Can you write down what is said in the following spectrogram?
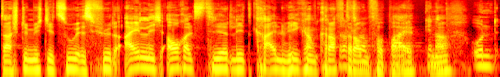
da stimme ich dir zu, es führt eigentlich auch als Triathlet kein Weg am Kraftraum, Kraftraum vorbei. vorbei. Genau. Ne? Und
